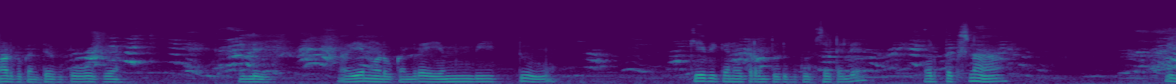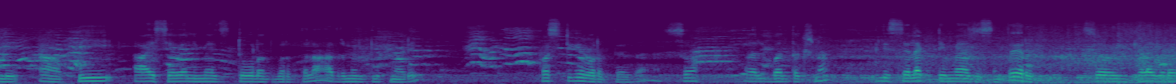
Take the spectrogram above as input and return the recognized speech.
ಮಾಡ್ಬೇಕಂತ ಹೇಳ್ಬಿಟ್ಟು ಓಕೆ ಇಲ್ಲಿ ಏನು ಮಾಡ್ಬೇಕಂದ್ರೆ M B to K B converter ಅಂತ ಹೊಡಿಬೇಕು ವೆಬ್ಸೈಟಲ್ಲಿ ಹೊಡೆದ ತಕ್ಷಣ ಇಲ್ಲಿ P I seven image tool ಅಂತ ಬರುತ್ತಲ್ಲ, ಅದ್ರ ಮೇಲೆ ಕ್ಲಿಕ್ ಮಾಡಿ. ಫಸ್ಟಿಗೆ ಬರುತ್ತೆ ಅದು. ಸೊ ಅಲ್ಲಿ ಬಂದ ತಕ್ಷಣ ಇಲ್ಲಿ ಸೆಲೆಕ್ಟ್ ಇಮೇಜಸ್ ಅಂತ ಇರುತ್ತೆ. ಸೊ ಇಲ್ಲಿ ಕೆಳಗಡೆ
